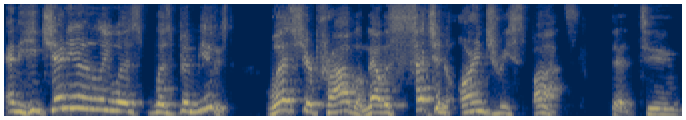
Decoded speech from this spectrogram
And he genuinely was was bemused. What's your problem? That was such an orange response to,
